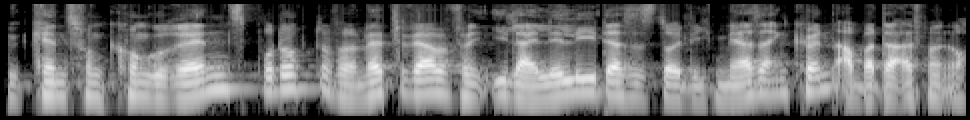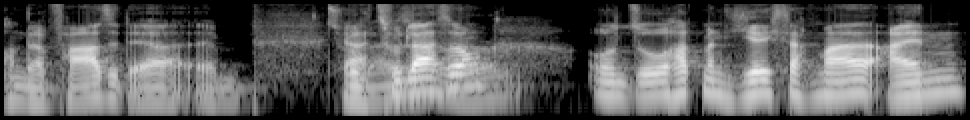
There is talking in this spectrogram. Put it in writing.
wir kennen es von Konkurrenzprodukten, von Wettbewerben, von Eli Lilly, dass es deutlich mehr sein können, aber da ist man noch in der Phase der ähm, Zulassung. Ja, Zulassung. Und so hat man hier, ich sag mal, ein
